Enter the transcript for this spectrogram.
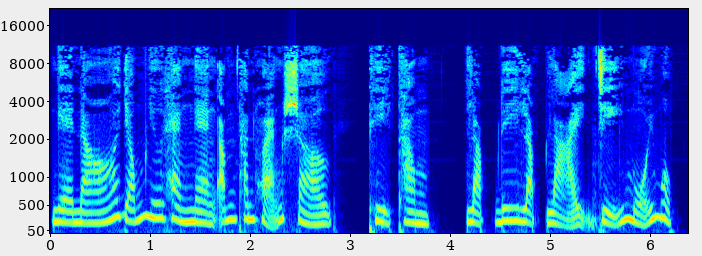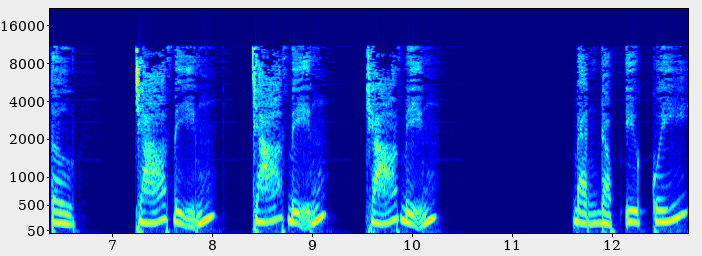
Nghe nó giống như hàng ngàn âm thanh hoảng sợ, thì thầm, lặp đi lặp lại chỉ mỗi một từ. Chó biển, chó biển, chó biển. Bạn đọc yêu quý,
